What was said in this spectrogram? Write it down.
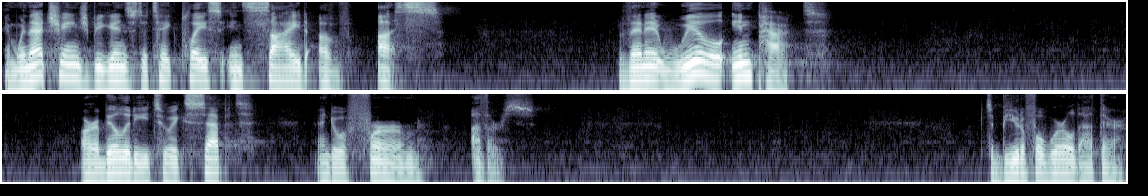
And when that change begins to take place inside of us, then it will impact our ability to accept and to affirm others. It's a beautiful world out there.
